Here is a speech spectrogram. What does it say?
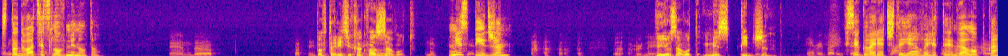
120 слов в минуту. Повторите, как вас зовут? Мисс Пиджин. Ее зовут мисс Пиджин. Все говорят, что я вылитая голубка.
